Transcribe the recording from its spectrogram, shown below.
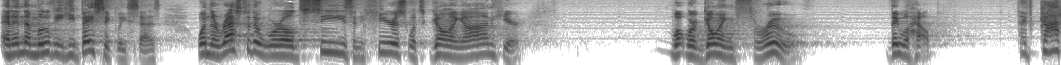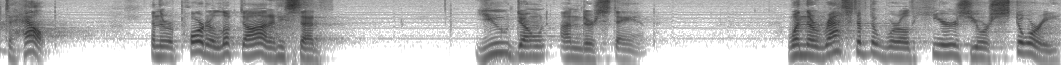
And in the movie, he basically says, when the rest of the world sees and hears what's going on here, what we're going through, they will help. They've got to help. And the reporter looked on and he said, You don't understand. When the rest of the world hears your story,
